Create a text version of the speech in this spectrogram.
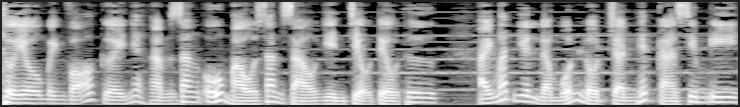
Thủ yêu minh võ cười như hàm răng ố màu gian xào nhìn triệu tiểu thư, ánh mắt như là muốn lột trần hết cả xiêm y,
